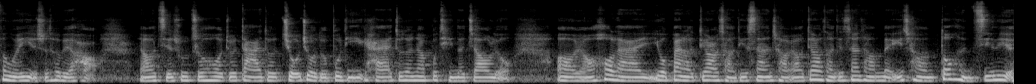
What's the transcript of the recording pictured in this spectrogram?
氛围也是特别好，然后结束之后就大家都久久的不离开，就在那不停的交流，呃，然后后来又办了第二场、第三场，然后第二场、第三场每一场都很激烈，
